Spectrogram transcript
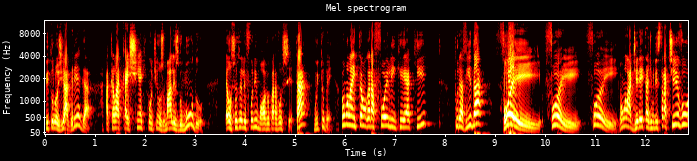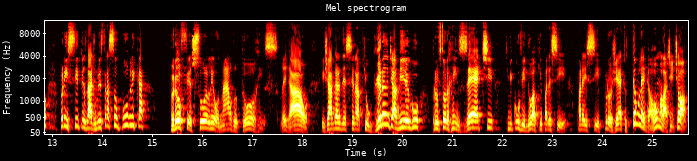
Mitologia grega? Aquela caixinha que continha os males do mundo? É o seu telefone móvel para você, tá? Muito bem. Vamos lá então, agora foi, linkei aqui. Pura vida, foi, foi, foi. Vamos lá, direito administrativo, princípios da administração pública, professor Leonardo Torres, legal. E já agradecendo aqui o grande amigo, professor Renzetti, que me convidou aqui para esse, para esse projeto tão legal. Vamos lá, gente, ó.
